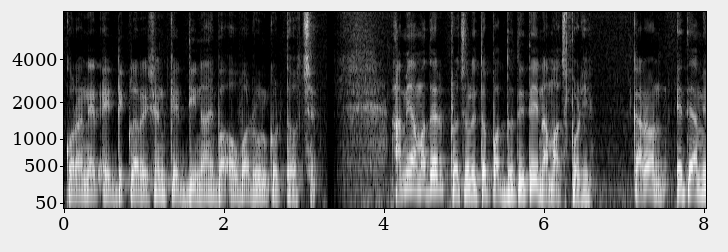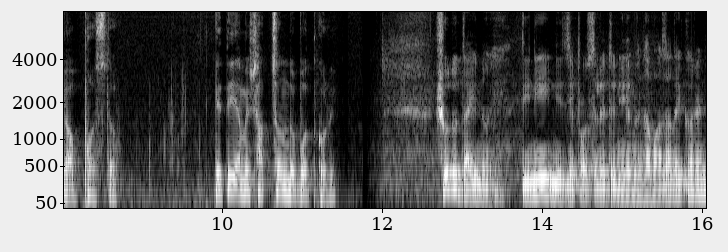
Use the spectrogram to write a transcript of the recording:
কোরআনের এই ডিক্লারেশনকে ডিনাই বা ওভাররুল করতে হচ্ছে। আমি আমাদের প্রচলিত পদ্ধতিতেই নামাজ পড়ি কারণ এতে আমি অভ্যস্ত। এতেই আমি স্বাচ্ছন্দ্য বোধ করি। শুধু তাই নয় তিনি নিজে প্রচলিত নিয়মে নামাজ আদায় করেন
